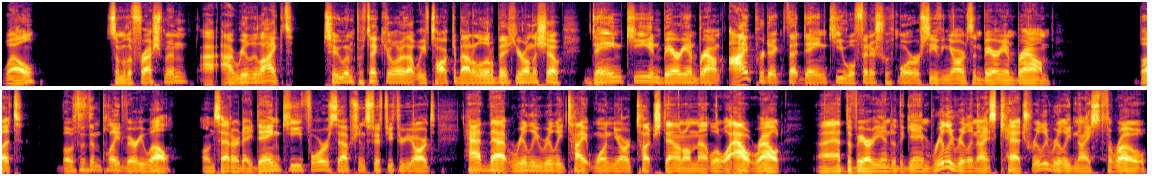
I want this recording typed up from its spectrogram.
Well, some of the freshmen I, I really liked. Two in particular that we've talked about a little bit here on the show Dane Key and Barion Brown. I predict that Dane Key will finish with more receiving yards than Barion Brown, but both of them played very well on Saturday. Dane Key, four receptions, 53 yards, had that really, really tight one yard touchdown on that little out route uh, at the very end of the game. Really, really nice catch, really, really nice throw.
